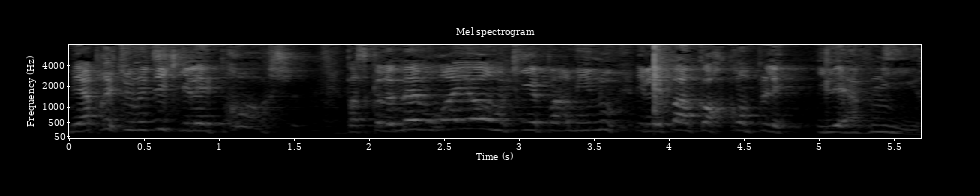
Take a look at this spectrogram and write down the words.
mais après tu nous dis qu'il est proche. Parce que le même royaume qui est parmi nous, il n'est pas encore complet, il est à venir.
